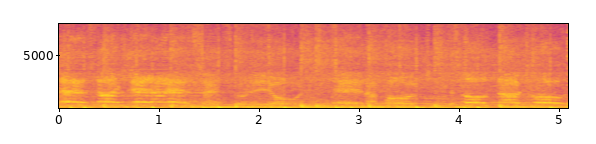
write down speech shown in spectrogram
En stark ledare, svensk union, tjänar folk, en stolt nation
